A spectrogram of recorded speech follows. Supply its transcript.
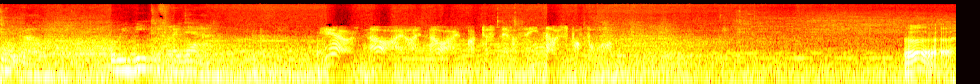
don't know, but we need to find out. Yeah, no, I, I know. I, I've just never seen those before. Uh.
